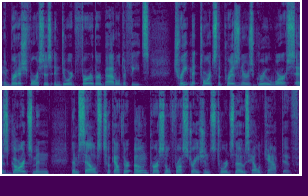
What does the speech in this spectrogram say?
and British forces endured further battle defeats, treatment towards the prisoners grew worse as guardsmen themselves took out their own personal frustrations towards those held captive.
